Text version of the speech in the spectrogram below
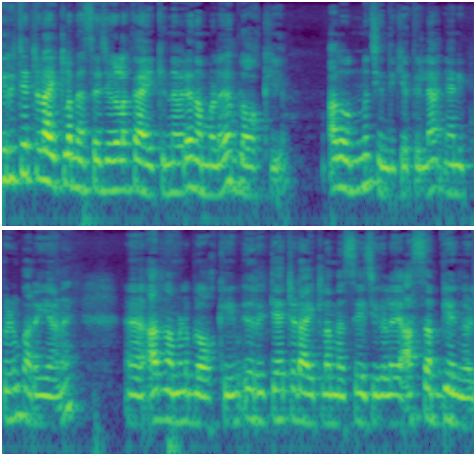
ഇറിറ്റേറ്റഡ് ആയിട്ടുള്ള മെസ്സേജുകളൊക്കെ അയക്കുന്നവരെ നമ്മൾ ബ്ലോക്ക് ചെയ്യും. അതൊന്നും ചിന്തിക്കത്തില്ല. ഞാൻ ഇപ്പോഴും പറയുകയാണ് അത് നമ്മൾ ബ്ലോക്ക് ചെയ്യും. ഇറിറ്റേറ്റഡ് ആയിട്ടുള്ള മെസ്സേജുകൾ അസഭ്യങ്ങൾ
